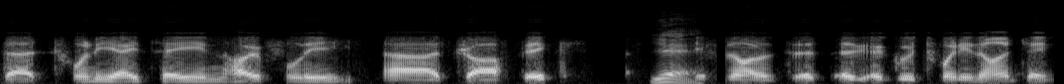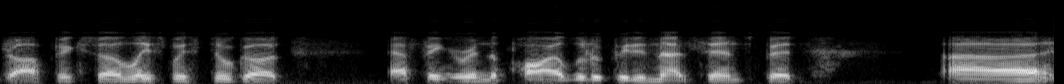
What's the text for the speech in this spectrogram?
that 2018 hopefully uh, draft pick, Yeah. if not a, a, a good 2019 draft pick. So at least we've still got our finger in the pie a little bit in that sense, but. Uh,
